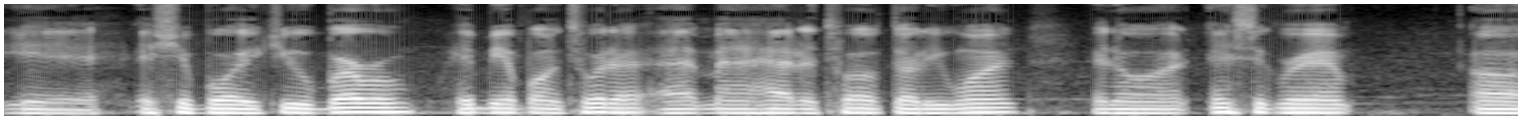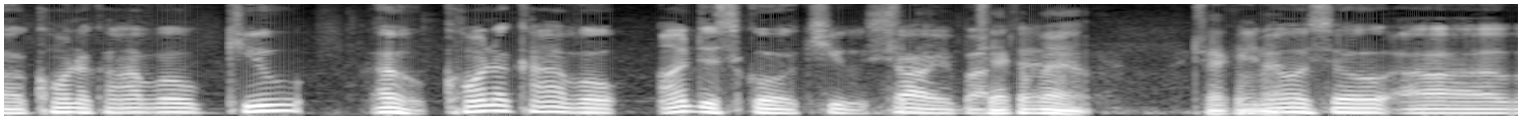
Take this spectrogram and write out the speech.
Yeah, it's your boy Q Burrow. Hit me up on Twitter at Manhattan1231 and on Instagram, uh, Corner Convo Q. Oh, Corner Convo underscore Q. Sorry about Check that. them out. Check them And out. also, uh,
